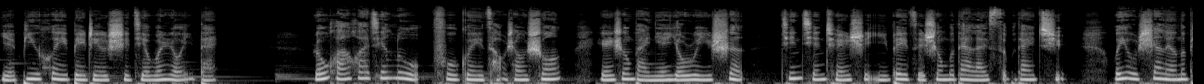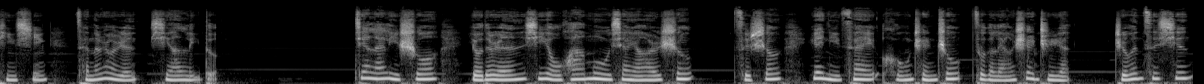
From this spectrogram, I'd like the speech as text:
也必会被这个世界温柔以待。荣华花间露，富贵草上霜。人生百年犹如一瞬，金钱权势一辈子生不带来，死不带去。唯有善良的品行，才能让人心安理得。剑来里说：“有的人心有花木，向阳而生。此生愿你在红尘中做个良善之人，只问自心，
